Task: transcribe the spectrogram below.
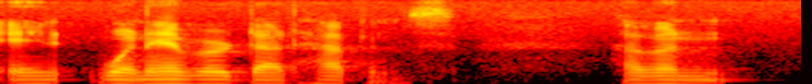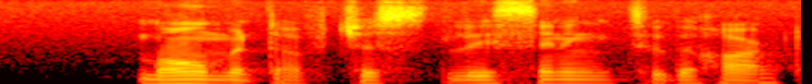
and, whenever that happens have a moment of just listening to the heart.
